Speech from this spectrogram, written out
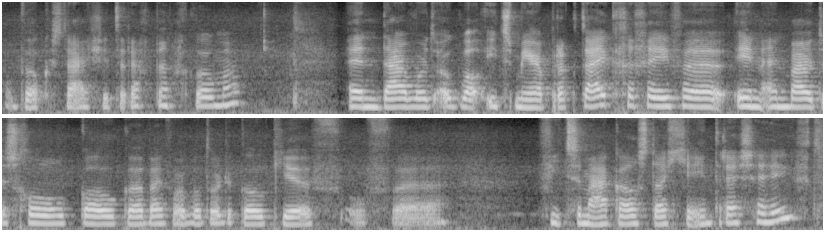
op welke stage je terecht bent gekomen. En daar wordt ook wel iets meer praktijk gegeven in en buiten school. Koken, bijvoorbeeld door de kookjuf. Of eh, fietsen maken als dat je interesse heeft.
